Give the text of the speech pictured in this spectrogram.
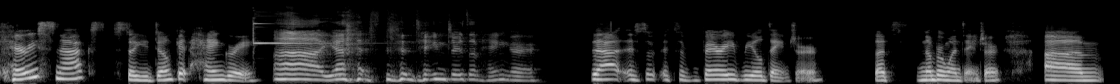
Carry snacks so you don't get hangry. Ah, yes, the dangers of hunger. That is, it's a very real danger. That's number one danger. Um,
